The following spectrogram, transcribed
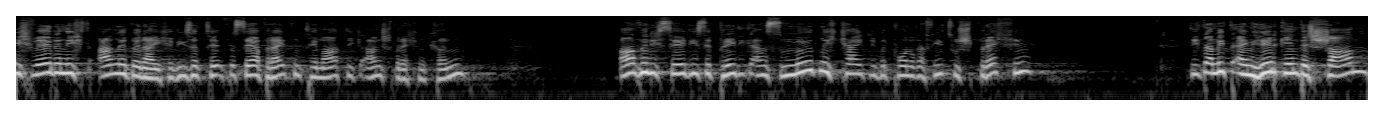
Ich werde nicht alle Bereiche dieser sehr breiten Thematik ansprechen können, aber ich sehe diese Predigt als Möglichkeit, über Pornografie zu sprechen, die damit einhergehende Scham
